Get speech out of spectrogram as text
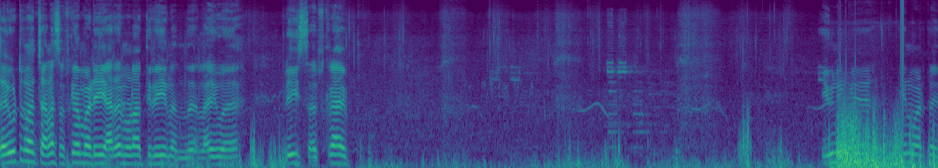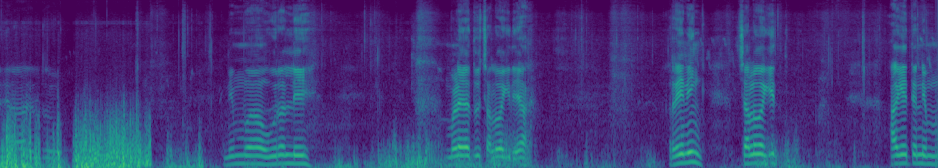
ದಯವಿಟ್ಟು ನನ್ನ ಚಾನಲ್ ಸಬ್ಸ್ಕ್ರೈಬ್ ಮಾಡಿ, ಯಾರ್ಯಾರು ನೋಡತ್ತೀರಿ ನನ್ನ ಲೈವ್ ಪ್ಲೀಸ್ ಸಬ್ಸ್ಕ್ರೈಬ್ ಈವ್ನಿಂಗ್ ಏನು ಮಾಡ್ತಾ ಇದ್ದೀರಾ ಎಲ್ಲರೂ ನಿಮ್ಮ ಊರಲ್ಲಿ ಮಳೆ ಅದು ಚಾಲುವಾಗಿದೆಯಾ? ರೈನಿಂಗ್ ಚಲುವಾಗಿ ಆಗೈತೆ ನಿಮ್ಮ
